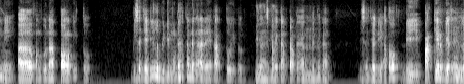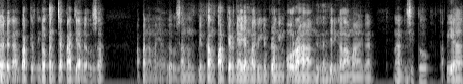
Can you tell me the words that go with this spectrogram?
ini eh, pengguna tol itu bisa jadi lebih dimudahkan dengan adanya kartu itu loh. dengan Iya, sekali tempel tag Hmm. gitu kan bisa jadi atau di parkir biasanya juga Hmm. ada kan parkir tinggal pencet aja nggak usah apa namanya nggak usah nungguin kang parkirnya yang lagi nyebrangin orang gitu kan Iya. jadi nggak lama gitu kan nah di situ tapi ya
